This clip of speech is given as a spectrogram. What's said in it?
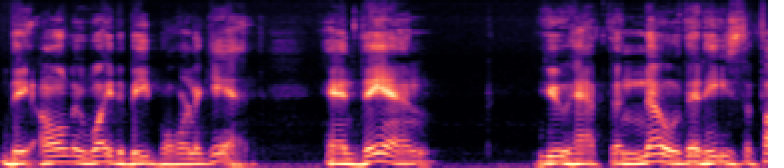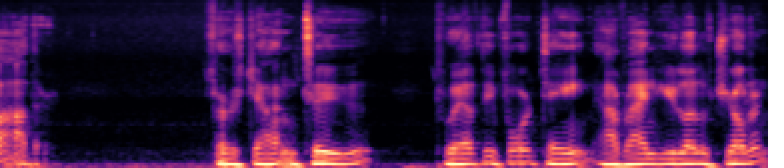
the only way to be born again. And then you have to know that He's the Father. 1 John 2 12 through 14. I write to you, little children,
